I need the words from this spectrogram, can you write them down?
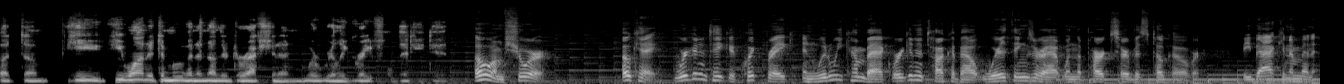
but um, he he wanted to move in another direction, and we're really grateful that he did. Oh, I'm sure. Okay, we're going to take a quick break, and when we come back, we're going to talk about where things are at when the Park Service took over. Be back in a minute.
